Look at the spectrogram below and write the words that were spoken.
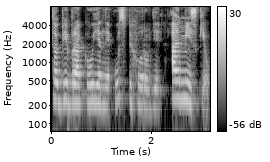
Тобі бракує не успіху, Руді, а мізків.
